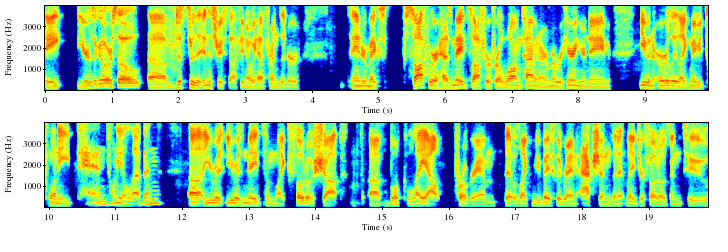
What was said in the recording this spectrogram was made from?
eight years ago or so, um, just through the industry stuff. You know, we have friends that are. Andrew makes software, has made software for a long time, and I remember hearing your name even early, like maybe 2010, 2011. Uh, you were, you had made some like Photoshop uh, book layout program that was like you basically ran actions and it laid your photos into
